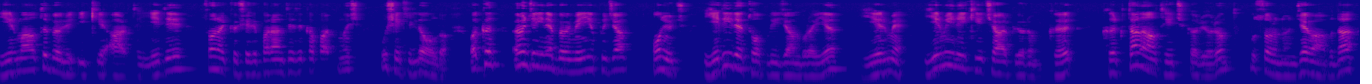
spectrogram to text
26 bölü 2 artı 7 sonra köşeli parantezi kapatmış. Bu şekilde oldu. Bakın önce yine bölmeyi yapacağım. 13. 7 ile toplayacağım burayı. 20. 20 ile 2'yi çarpıyorum. 40. 40'tan 6'yı çıkarıyorum. Bu sorunun cevabı da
